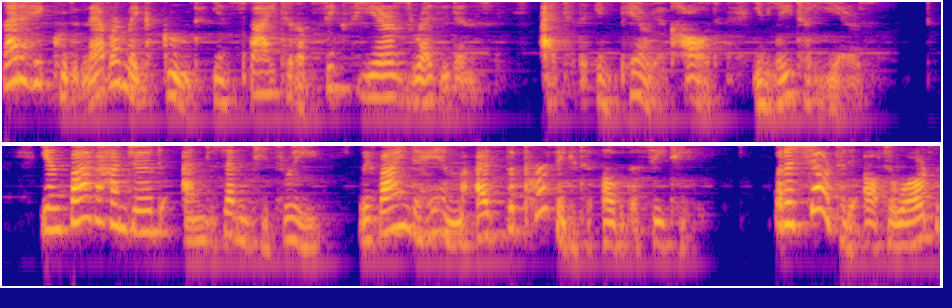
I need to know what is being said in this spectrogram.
that he could never make good in spite of six years' residence at the imperial court in later years. In 573 we find him as the prefect of the city, but shortly afterwards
